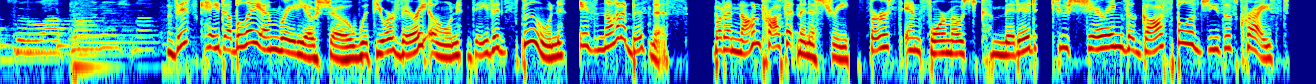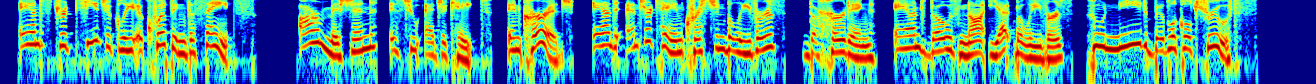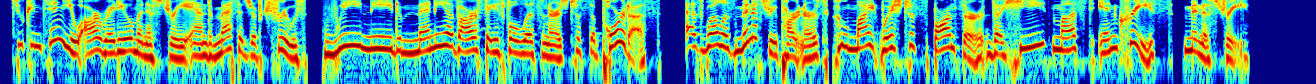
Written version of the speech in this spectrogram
So I punish myself. This KAAM radio show with your very own David Spoon is not a business, but a nonprofit ministry first and foremost committed to sharing the gospel of Jesus Christ and strategically equipping the saints. Our mission is to educate, encourage, and entertain Christian believers, the hurting, and those not yet believers who need biblical truths. To continue our radio ministry and message of truth, we need many of our faithful listeners to support us, as well as ministry partners who might wish to sponsor the He Must Increase ministry.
